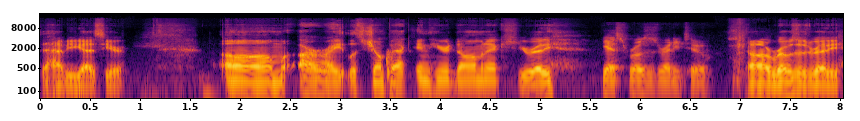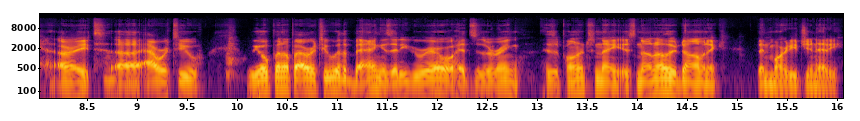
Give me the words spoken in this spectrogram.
to have you guys here. Um, all right, let's jump back in here, Dominic. You ready? Yes, Rose is ready too. Uh, Rose is ready. All right, uh, hour two. We open up hour two with a bang as Eddie Guerrero heads to the ring. His opponent tonight is none other Dominic than Marty Jannetty.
